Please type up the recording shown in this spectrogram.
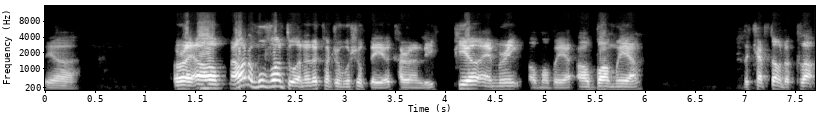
Yeah. All right. Um, I want to move on to another controversial player currently, Pierre Emerick Aubameyang, the captain of the club.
